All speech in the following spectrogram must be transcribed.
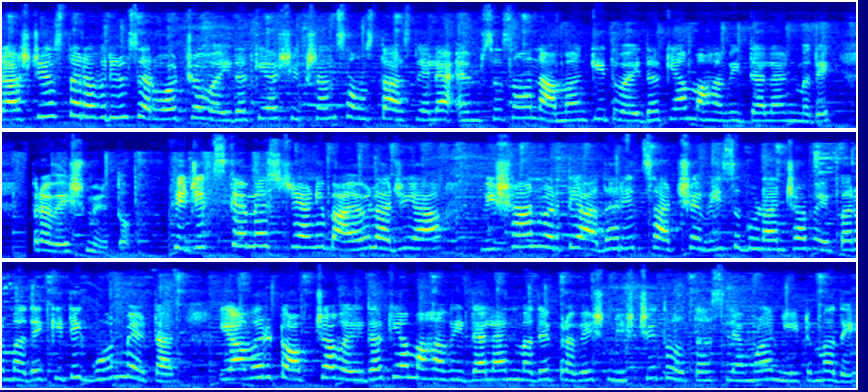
राष्ट्रीय स्तरावरील सर्वोच्च वैद्यकीय शिक्षण संस्था असलेल्या एम्ससह नामांकित वैद्यकीय महाविद्यालयांमध्ये प्रवेश मिळतो. फिजिक्स केमिस्ट्री आणि बायोलॉजी या विषयांवरती आधारित सातशे वीस गुणांच्या पेपरमध्ये किती गुण मिळतात यावर टॉपच्या वैद्यकीय महाविद्यालयांमध्ये प्रवेश निश्चित होत असल्यामुळे नीटमध्ये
